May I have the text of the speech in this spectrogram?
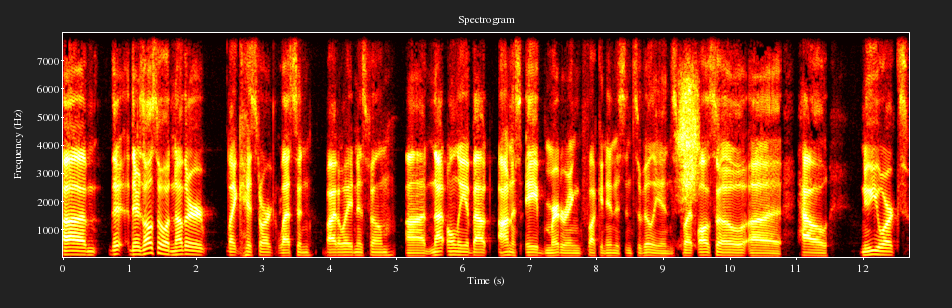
Um, there, there's also another like historic lesson, by the way, in this film. Uh, not only about Honest Abe murdering fucking innocent civilians, but also uh how New York's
